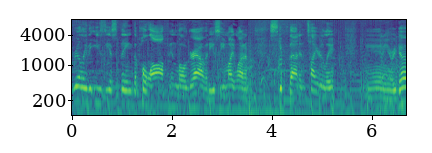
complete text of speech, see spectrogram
really the easiest thing to pull off in low gravity, so you might want to skip that entirely. And here we go.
